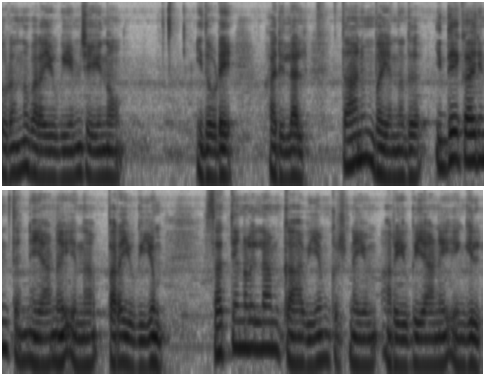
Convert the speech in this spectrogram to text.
തുറന്നു പറയുകയും ചെയ്യുന്നു. ഇതോടെ ഹരിലാൽ താനും ഭയന്നത് ഇതേ കാര്യം തന്നെയാണ് എന്ന് പറയുകയും സത്യങ്ങളെല്ലാം കാവ്യം കൃഷ്ണയും അറിയുകയാണ് എങ്കിൽ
